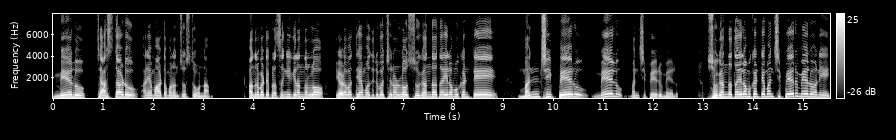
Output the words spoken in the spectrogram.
మేలు చేస్తాడు అనే మాట మనం చూస్తూ ఉన్నాం. అందును బట్టి ప్రసంగి గ్రంథంలో ఏడవ అధ్యాయం మొదటి వచనంలో సుగంధ తైలము కంటే మంచి పేరు మేలు మంచి పేరు మేలు. సుగంధ తైలము కంటే మంచి పేరు మేలు అని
